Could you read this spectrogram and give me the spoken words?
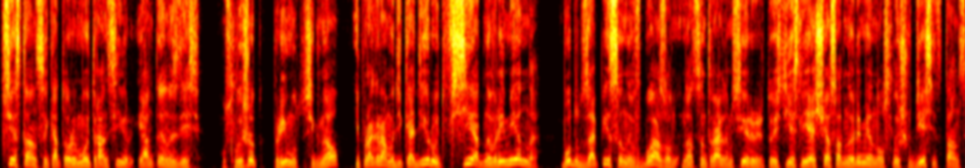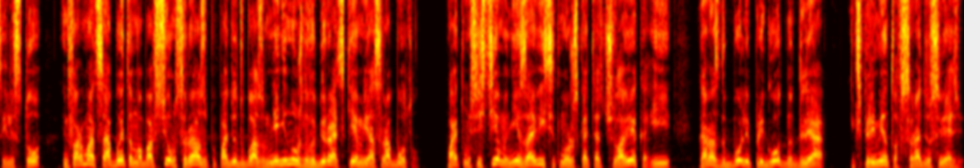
все станции, которые мой трансивер и антенна здесь услышат, примут сигнал, и программа декодирует все одновременно будут записаны в базу на центральном сервере. То есть, если я сейчас одновременно услышу 10 станций или 100, информация об этом, обо всем сразу попадет в базу. Мне не нужно выбирать, с кем я сработал. Поэтому система не зависит, можно сказать, от человека и гораздо более пригодна для экспериментов с радиосвязью.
